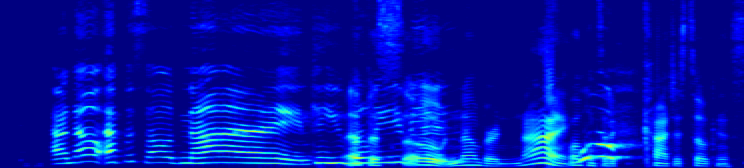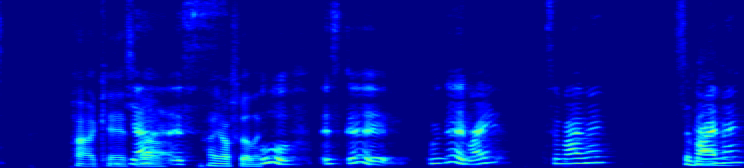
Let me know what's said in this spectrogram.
I know, episode nine. Can you believe it? Episode number nine. Welcome to the Conscious Tokens podcast. y'all. Yes. How y'all feeling? Ooh, it's good. We're good, right? Surviving? Surviving. Thriving?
